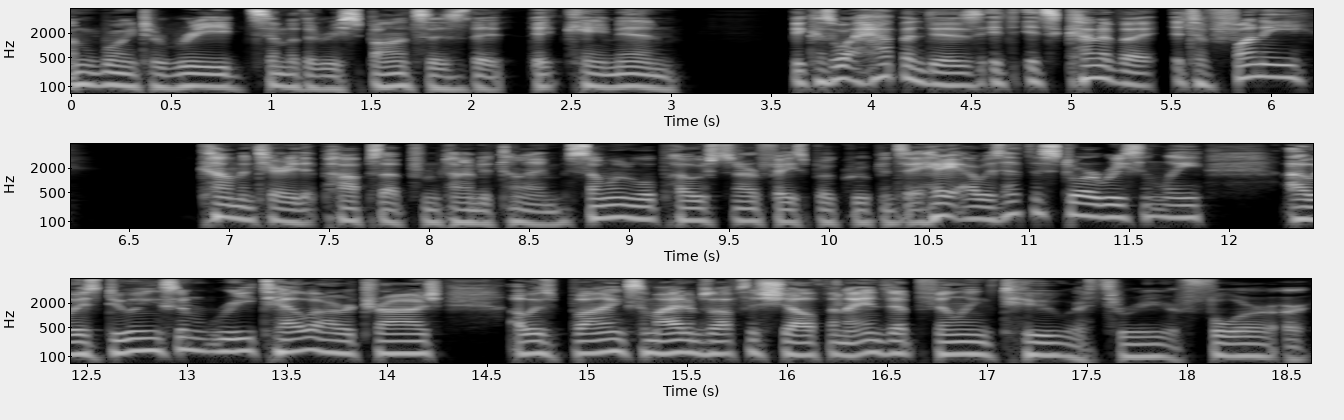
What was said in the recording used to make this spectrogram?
I'm going to read some of the responses that that came in because what happened is it, it's kind of a it's a funny commentary that pops up from time to time. Someone will post in our Facebook group and say, Hey, I was at the store recently. I was doing some retail arbitrage. I was buying some items off the shelf and I ended up filling two or three or four, or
